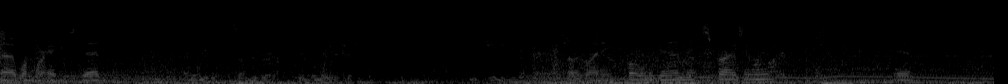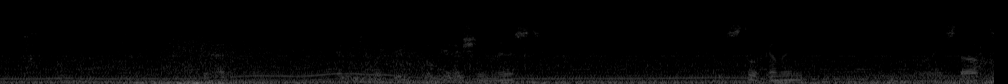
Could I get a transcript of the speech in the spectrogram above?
Uh, one more hit, he's dead. Another lightning bolt again, not surprisingly. Yeah. God. Actually missed. He's still coming. Oh, he stopped.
